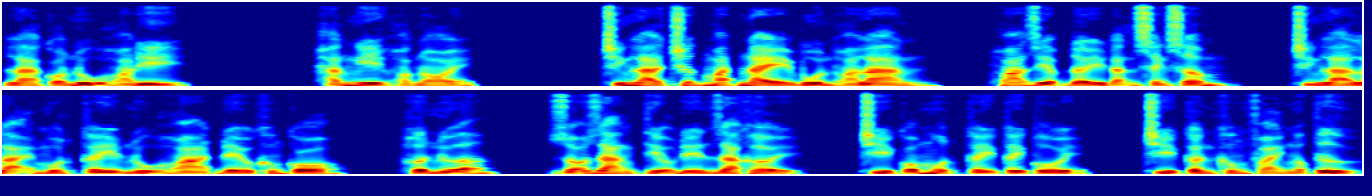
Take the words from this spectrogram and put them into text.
là có nụ hoa đi. Hắn nghi hoặc nói, chính là trước mắt này buồn hoa lan, hoa diệp đầy đặn xanh sẫm, chính là lại một cây nụ hoa đều không có, hơn nữa, rõ ràng tiểu đến ra khởi, chỉ có một cây cây cối, chỉ cần không phải ngốc tử,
